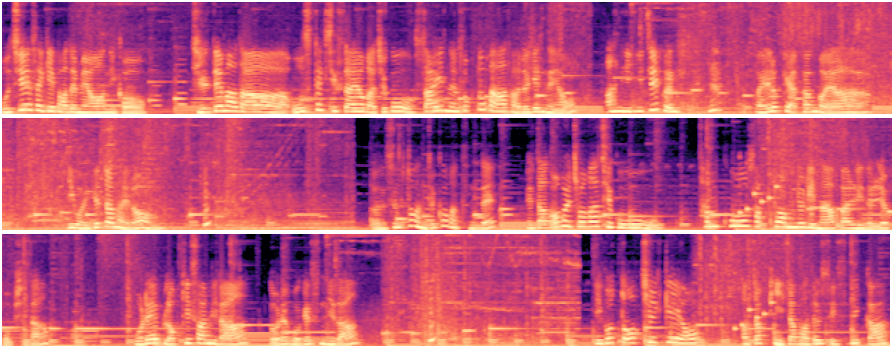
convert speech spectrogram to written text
오지하세계 받으면 이거 질 때마다 5스택씩 쌓여가지고 쌓이는 속도가 다르겠네요. 아니 이 집은 왜 이렇게 약한 거야. 이거 이겼잖아 이럼 연습도 안 될 것 같은데? 일단 업을 쳐가지고 3코, 4코 확률이나 빨리 늘려봅시다. 올해 럭키 사미라 노려보겠습니다. 이것도 업 칠게요. 어차피 이자 받을 수 있으니까.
